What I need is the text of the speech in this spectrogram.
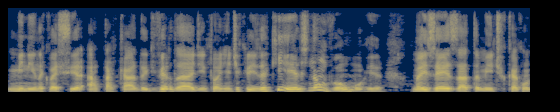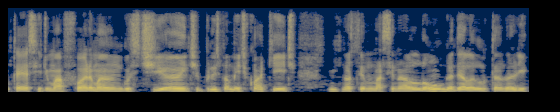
menina que vai ser atacada de verdade. Então a gente acredita que eles não vão morrer. Mas é exatamente o que acontece de uma forma angustiante, principalmente com a Kate. Nós temos uma cena longa dela lutando ali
